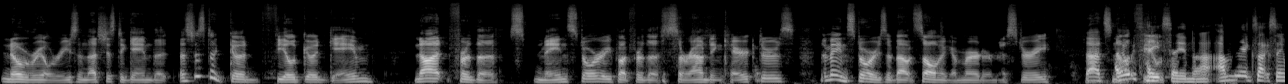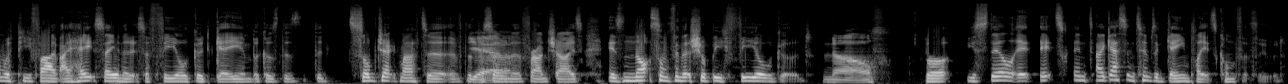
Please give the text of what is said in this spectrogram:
no real reason. That's just a game that that's just a good feel good game. Not for the main story, but for the surrounding characters. The main story is about solving a murder mystery. That's I not always feel hate saying that. I'm the exact same with P5. I hate saying that it's a feel good game because the the subject matter of the Yeah. Persona franchise is not something that should be feel good. no. But you still, it, it's in, I guess in terms of gameplay, it's comfort food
